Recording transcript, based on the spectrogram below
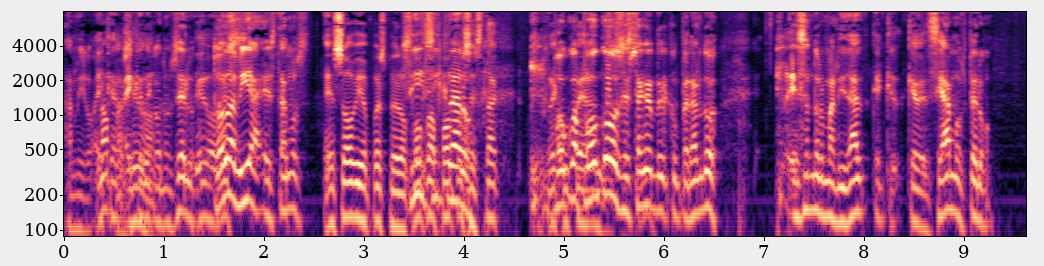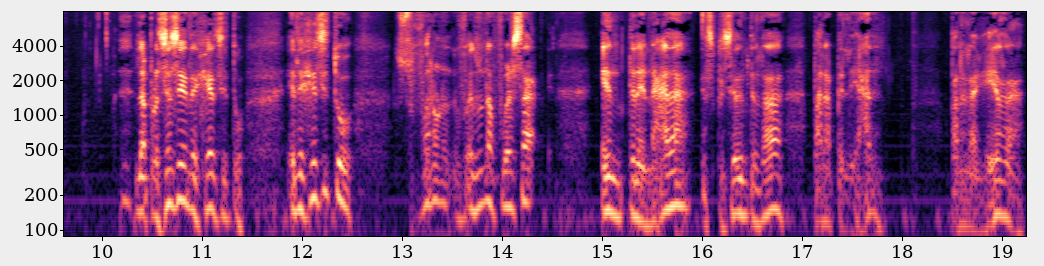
amigo. Hay, No, que, pues hay que reconocerlo. digo, Todavía estamos Es obvio, pues, pero Sí, poco sí, a poco claro. se está poco a poco se está recuperando esa normalidad que, que- que deseamos, pero la presencia del ejército, el ejército fueron, fue una fuerza entrenada, especial entrenada para pelear, para la guerra,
